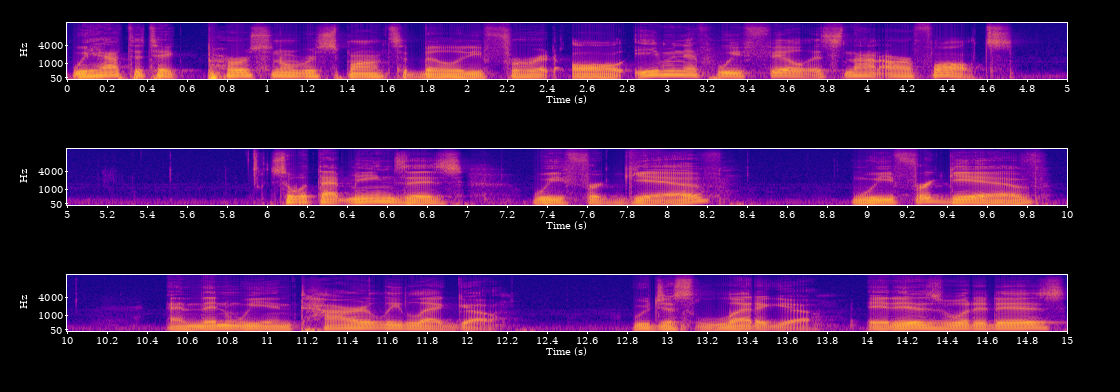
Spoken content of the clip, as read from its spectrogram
We have to take personal responsibility for it all, even if we feel it's not our faults. So, what that means is we forgive, we forgive, and then we entirely let go. We just let it go. It is what it is.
